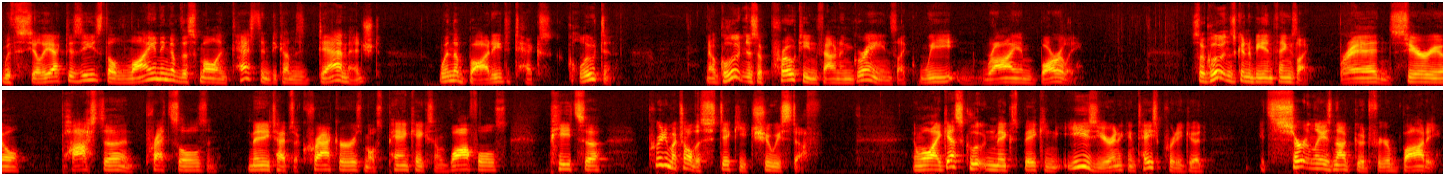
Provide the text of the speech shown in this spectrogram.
With celiac disease, the lining of the small intestine becomes damaged when the body detects gluten. Now, gluten is a protein found in grains like wheat and rye and barley. So, gluten is going to be in things like bread and cereal, pasta and pretzels, and many types of crackers, most pancakes and waffles, pizza, pretty much all the sticky, chewy stuff. And while I guess gluten makes baking easier and it can taste pretty good, it certainly is not good for your body.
